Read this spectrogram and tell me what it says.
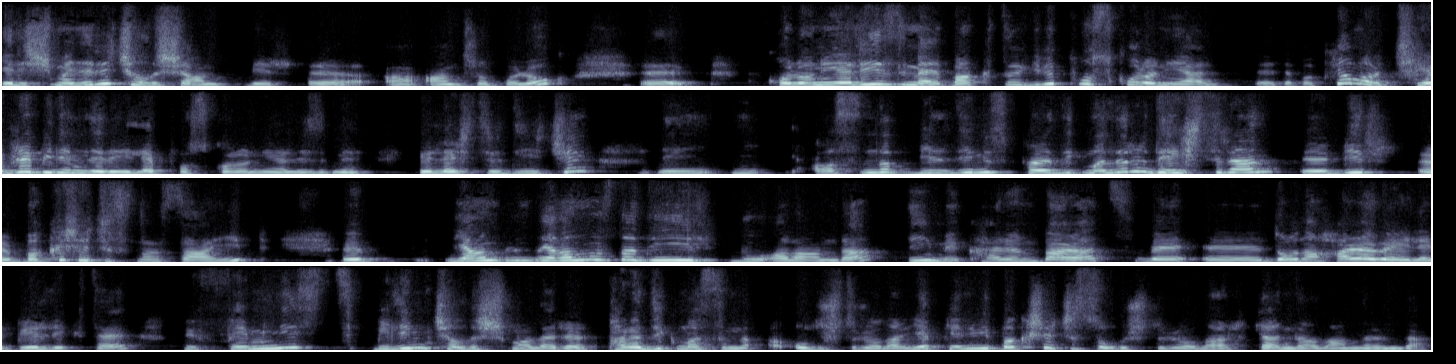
gelişmeleri çalışan bir e, antropolog. E, kolonyalizme baktığı gibi postkolonyal de bakıyor ama çevre bilimleriyle postkolonyalizmi birleştirdiği için e, aslında bildiğimiz paradigmaları değiştiren e, bir e, bakış açısına sahip. Yalnız da değil bu alanda değil mi? Karen Barat ve Donna Haraway ile birlikte bir feminist bilim çalışmaları paradigmasını oluşturuyorlar. Yepyeni bir bakış açısı oluşturuyorlar kendi alanlarında.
